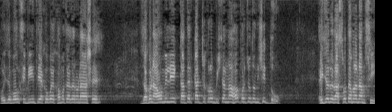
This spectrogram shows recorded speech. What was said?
ওই যে বলছি, বিএনপি একবারে ক্ষমতা যেন না আসে। যখন আওয়ামী লীগ তাদের কার্যক্রম বিচার না হওয়া পর্যন্ত নিষিদ্ধ। এই জন্য রাজপথে আমরা নামছি।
